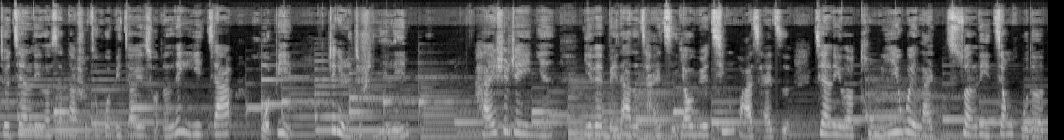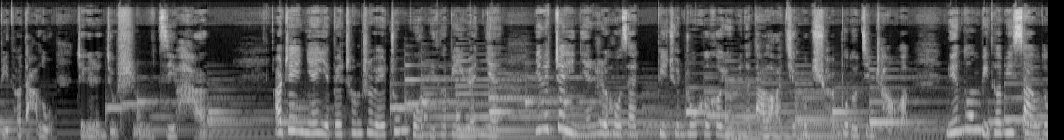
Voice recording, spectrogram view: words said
就建立了三大数字货币交易所的另一家火币。这个人就是以林。还是这一年，一位北大的才子邀约清华才子，建立了统一未来算力江湖的比特大陆。这个人就是吴继寒。而这一年也被称之为中国比特币元年。因为这一年，日后在币圈中赫赫有名的大佬啊，几乎全部都进场了，连同比特币下游的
